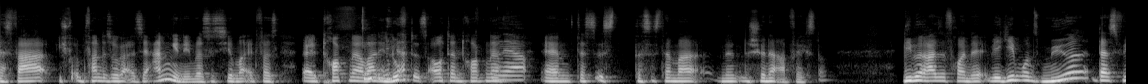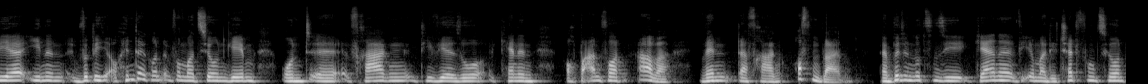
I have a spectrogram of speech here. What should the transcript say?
das war, ich empfand es sogar als sehr angenehm, dass es hier mal etwas äh, trockener war. Die Luft ist auch dann trockener. Ja. Ähm, das, ist, das ist dann mal eine, eine schöne Abwechslung. Liebe Reisefreunde, wir geben uns Mühe, dass wir Ihnen wirklich auch Hintergrundinformationen geben und äh, Fragen, die wir so kennen, auch beantworten. Aber wenn da Fragen offen bleiben, dann bitte nutzen Sie gerne wie immer die Chat-Funktion,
